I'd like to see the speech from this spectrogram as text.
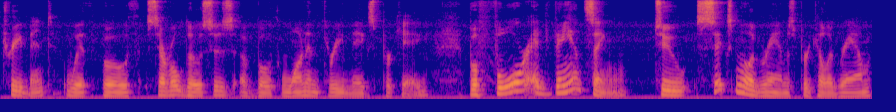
treatment with both several doses of both 1 and 3 mg per kg, before advancing to 6 milligrams per kilogram,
